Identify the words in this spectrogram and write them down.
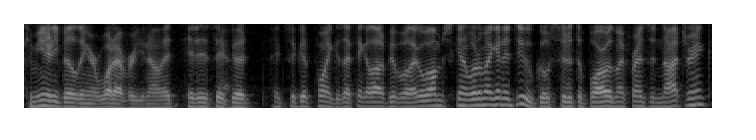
community building or whatever. You know, it, it is a good it's a good point because I think a lot of people are like, well, I'm just gonna what am I gonna do? Go sit at the bar with my friends and not drink?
